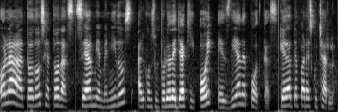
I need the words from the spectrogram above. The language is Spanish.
Hola a todos y a todas, sean bienvenidos al consultorio de Jackie. Hoy es día de podcast, quédate para escucharlo.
